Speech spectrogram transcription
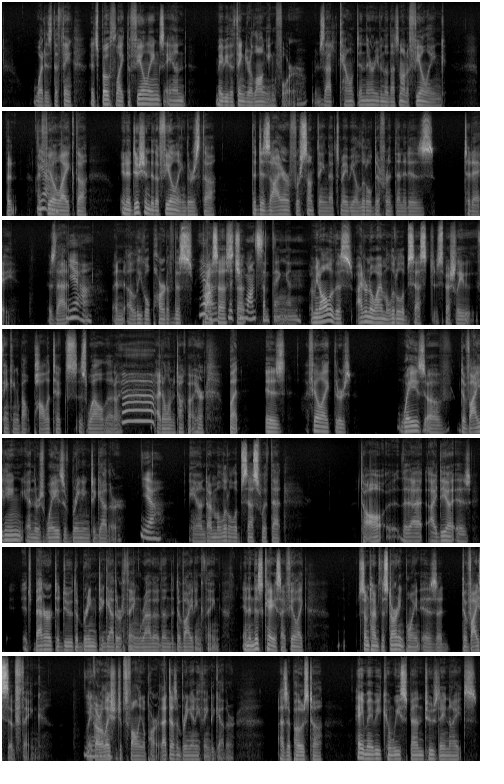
what is the thing? It's both like the feelings and maybe the thing you're longing for. Does that count in there? Even though that's not a feeling, but I Yeah. feel like the in addition to the feeling, there's the the desire for something that's maybe a little different than it is today. Is that Yeah. an a legal part of this Yeah. process? that you want something and I mean, all of this, I don't know why I'm a little obsessed, especially thinking about politics as well, that I, Ah. I don't want to talk about here. But is I feel like there's ways of dividing and there's ways of bringing together. yeah. And I'm a little obsessed with that. To all, the idea is it's better to do the bring together thing rather than the dividing thing. And in this case, I feel like sometimes the starting point is a divisive thing. Like Yeah. our relationship's falling apart. That doesn't bring anything together. As opposed to, hey, maybe can we spend Tuesday nights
